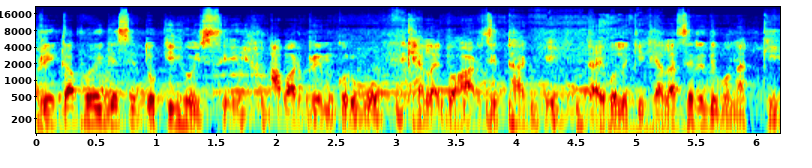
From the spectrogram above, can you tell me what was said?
ব্রেকআপ হয়ে গেছে তো কি হয়েছে আবার প্রেম করব। খেলায় তো হার জিত থাকবে তাই বলে কি খেলা ছেড়ে দেবো নাকি?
